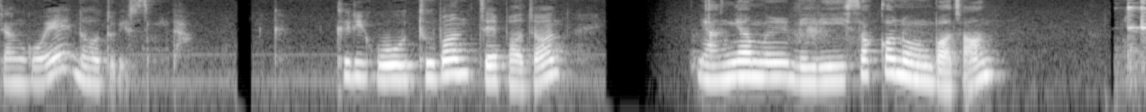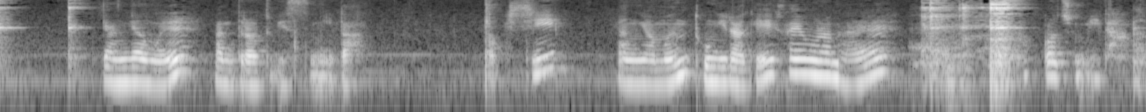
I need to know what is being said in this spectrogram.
냉장고에 넣어두겠습니다. 그리고 두 번째 버전 양념을 미리 섞어 놓은 버전 양념을 만들어 두겠습니다. 역시 양념은 동일하게 사용을 하면 섞어줍니다.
